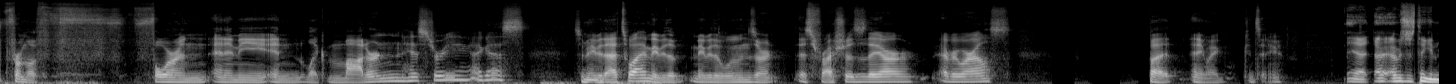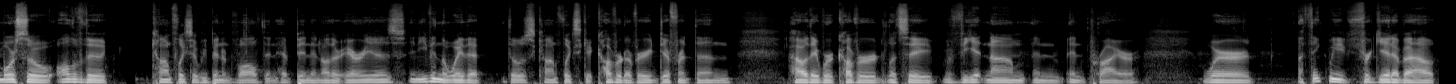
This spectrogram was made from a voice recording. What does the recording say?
from a f- foreign enemy in like modern history, I guess. So maybe Hmm. that's why. Maybe the maybe the wounds aren't as fresh as they are everywhere else. But anyway, continue. Yeah, I, I was just thinking more so all of the conflicts that we've been involved in have been in other areas, and even the way that those conflicts get covered are very different than how they were covered, let's say Vietnam and, and prior, where I think we forget about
